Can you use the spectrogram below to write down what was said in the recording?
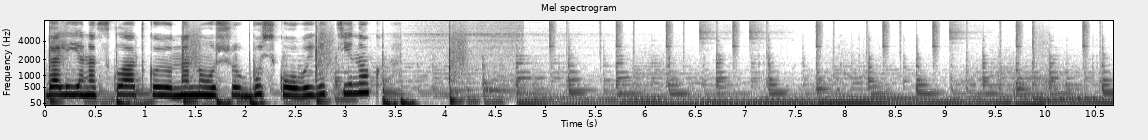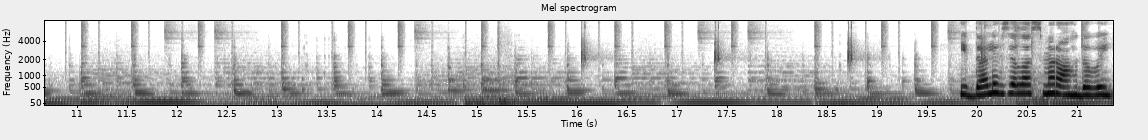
Далі я над складкою наношу бузьковий відтінок. І далі взяла смарагдовий.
